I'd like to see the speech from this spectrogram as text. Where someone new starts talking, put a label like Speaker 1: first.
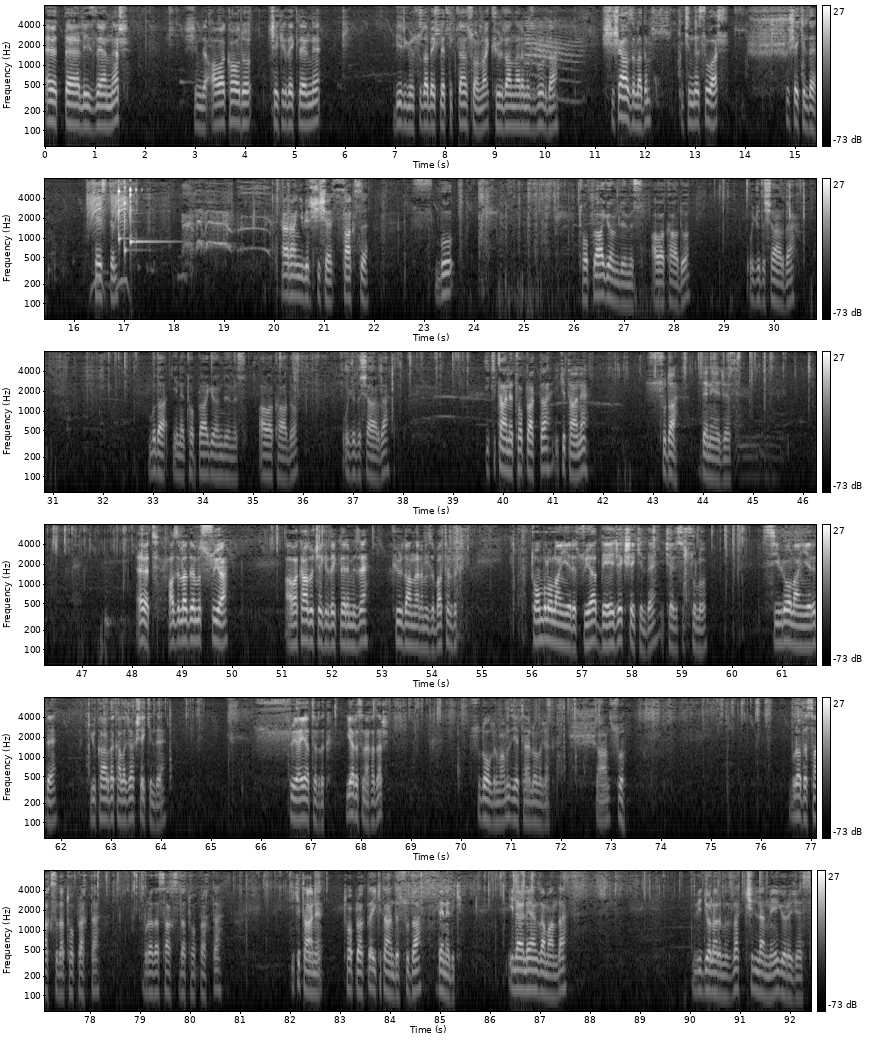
Speaker 1: Evet değerli izleyenler. Şimdi avokado çekirdeklerini bir gün suda beklettikten sonra kürdanlarımız burada. Şişe hazırladım. İçinde su var. Şu şekilde kestim. Herhangi bir şişe, saksı. Bu toprağa gömdüğümüz avokado. Ucu dışarıda. Bu da yine toprağa gömdüğümüz avokado. Ucu dışarıda. İki tane toprakta, iki tane suda deneyeceğiz. Evet, hazırladığımız suya avokado çekirdeklerimize kürdanlarımızı batırdık. Tombul olan yeri suya değecek şekilde içerisi sulu. Sivri olan yeri de yukarıda kalacak şekilde suya yatırdık. Yarısına kadar su doldurmamız yeterli olacak. Şu an su. Burada saksıda toprakta. Burada saksıda toprakta. İki tane toprakta, iki tane de suda denedik. İlerleyen zamanda videolarımızla çillenmeyi göreceğiz.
